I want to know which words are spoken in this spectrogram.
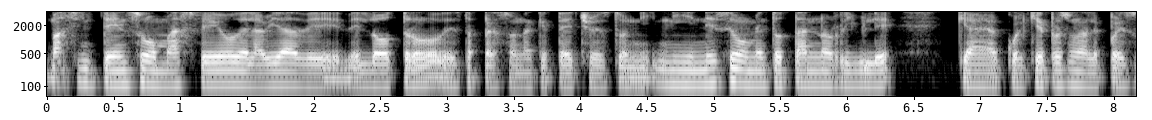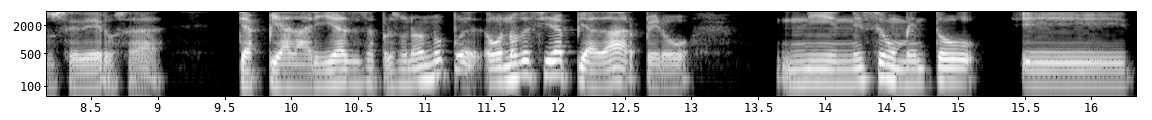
más intenso o más feo de la vida de, del otro, de esta persona que te ha hecho esto, ni, ni en ese momento tan horrible que a cualquier persona le puede suceder, o sea, te apiadarías de esa persona, o no, puede, o no decir apiadar, pero ni en ese momento eh,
